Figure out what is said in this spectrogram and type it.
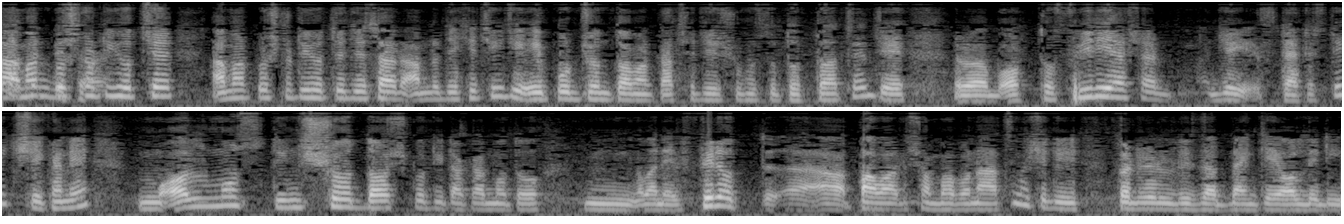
আমার প্রশ্নটি হচ্ছে আমার প্রশ্নটি হচ্ছে যে স্যার আমরা দেখেছি যে এই পর্যন্ত আমার কাছে যে সমস্ত তথ্য আছে যে অর্থ ফিরে আসার যে স্ট্যাটিস্টিক সেখানে অলমোস্ট তিনশো দশ কোটি টাকার মতো মানে ফেরত পাওয়ার সম্ভাবনা আছে সেটি ফেডারেল রিজার্ভ ব্যাংকে অলরেডি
